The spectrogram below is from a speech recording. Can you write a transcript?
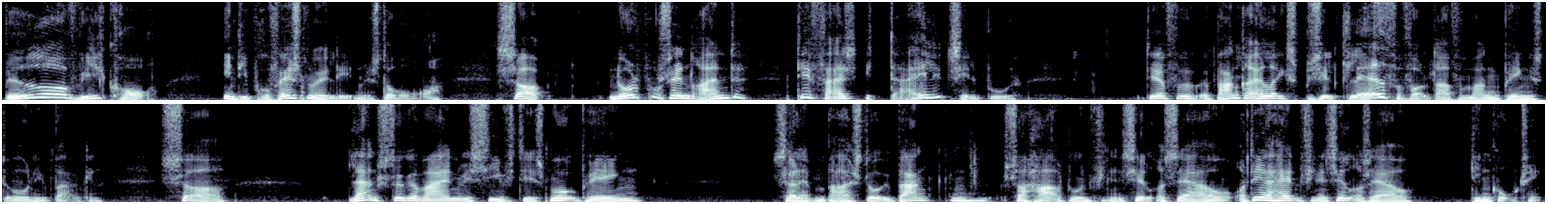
bedre vilkår end de professionelle investorer. Så 0% rente, det er faktisk et dejligt tilbud. Derfor er banker heller ikke specielt glade for folk, der har for mange penge stående i banken. Så langt stykke af vejen vil sige, hvis det er små penge, så lad dem bare stå i banken, så har du en finansiel reserve. Og det at have en finansiel reserve, det er en god ting.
